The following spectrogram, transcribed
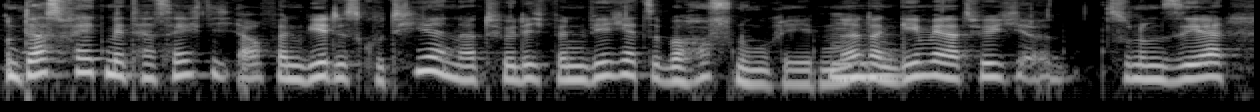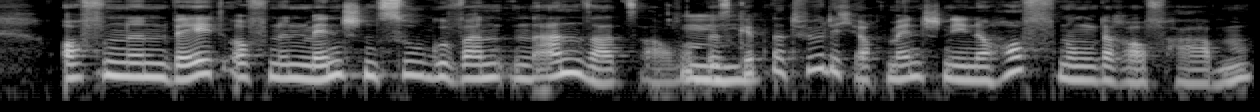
Und das fällt mir tatsächlich auch, wenn wir diskutieren, natürlich, wenn wir jetzt über Hoffnung reden, ne, mhm. dann gehen wir natürlich äh, zu einem sehr offenen, weltoffenen, menschenzugewandten Ansatz auch. Und mhm. es gibt natürlich auch Menschen, die eine Hoffnung darauf haben,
